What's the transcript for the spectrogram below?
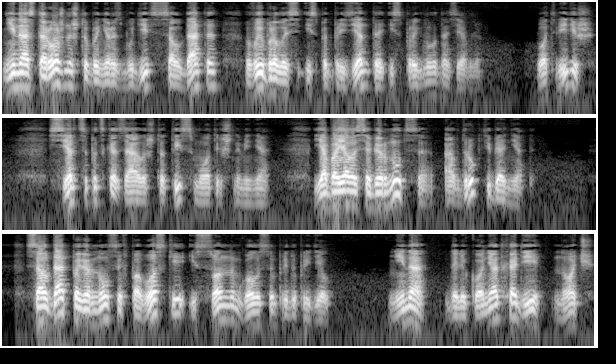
Нина осторожно, чтобы не разбудить солдата, выбралась из-под брезента и спрыгнула на землю. Вот видишь, сердце подсказало, что ты смотришь на меня. Я боялась обернуться, а вдруг тебя нет. Солдат повернулся в повозке и сонным голосом предупредил. «Нина, далеко не отходи, ночь».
